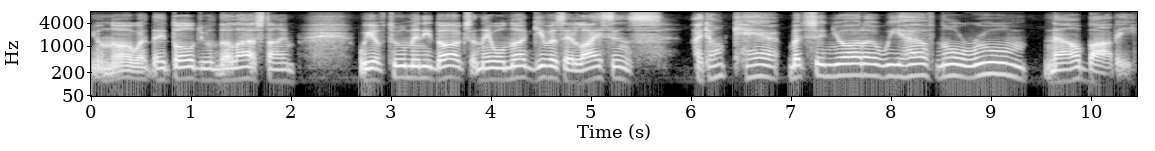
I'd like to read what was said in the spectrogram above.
You know what they told you the last time. We have too many dogs and they will not give us a license. I don't care, but Senora, we have no room. Now, Bobby,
